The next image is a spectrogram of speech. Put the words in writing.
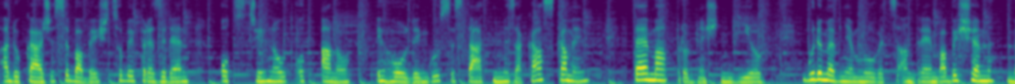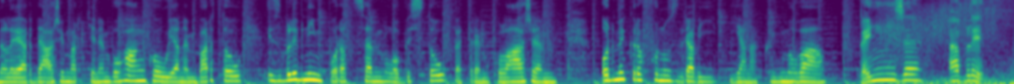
a dokáže se Babiš, co by prezident, odstřihnout od ANO i holdingu se státními zakázkami? Téma pro dnešní díl. Budeme v něm mluvit s Andrejem Babišem, miliardáři Martinem Bohánkou, Janem Bartou i s vlivným poradcem, lobbystou Petrem Kolářem. Od mikrofonu zdraví Jana Klímová. Peníze a vliv.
